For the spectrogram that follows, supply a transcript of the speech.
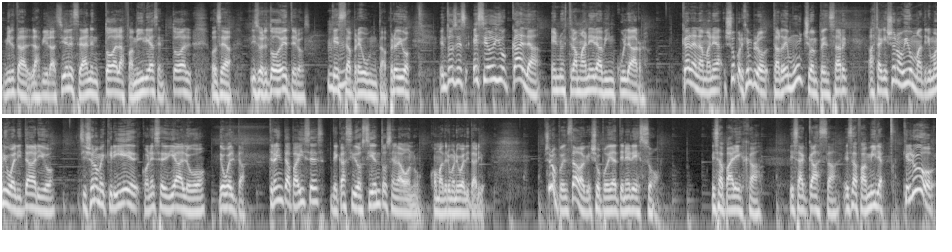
Mirta, las violaciones se dan en todas las familias, en todas, o sea, y sobre todo héteros. ¿Qué es esa pregunta? Pero digo, entonces ese odio cala en nuestra manera vincular. Cala en la manera. Yo, por ejemplo, tardé mucho en pensar, hasta que yo no vi un matrimonio igualitario, si yo no me crié con ese diálogo, de vuelta, 30 países de casi 200 en la ONU con matrimonio igualitario. Yo no pensaba que yo podía tener eso, esa pareja, esa casa, esa familia, que luego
